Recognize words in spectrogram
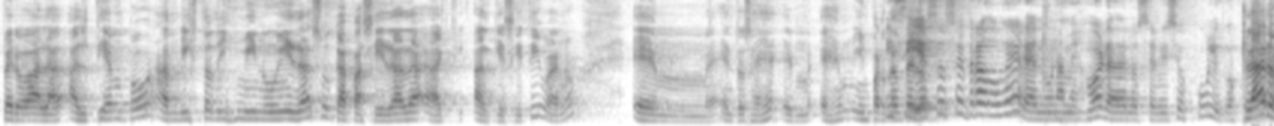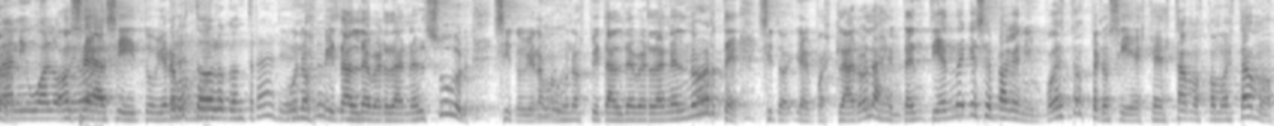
pero al tiempo han visto disminuida su capacidad adquisitiva, ¿no? Em, entonces es, importante. Y si eso se tradujera en una mejora de los servicios públicos, claro. o, sea, si tuviéramos todo lo contrario, un hospital de verdad en el sur, si tuviéramos un hospital de verdad en el norte, si eh, pues claro, la gente entiende que se paguen impuestos, pero si es que estamos como estamos,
